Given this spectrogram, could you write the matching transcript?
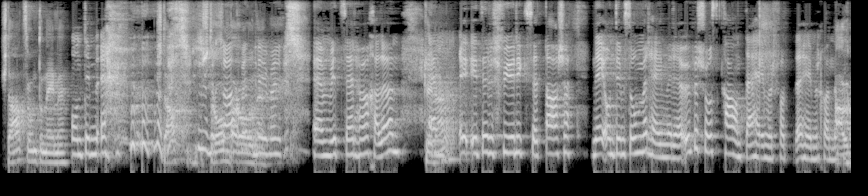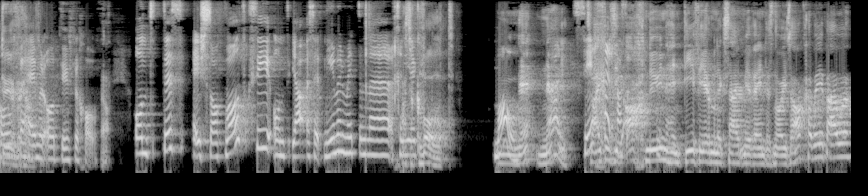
Staatsunternehmen. Und im Staatsstrombarone. ähm, mit sehr hohen Löhnen. Genau. Ähm, in der Führungsetage. Nee, und im Sommer haben wir einen Überschuss gehabt und den haben wir, von, den haben wir können auch verkaufen, haben wir auch teuer verkauft. Ja. Und das war so gewollt gewesen und ja, es hat niemand mit einem Krieg... Also gewollt? Mal? Ne, nein. Sicher? 2008, also, 2009 haben die Firmen gesagt, wir wollen ein neues AKW bauen.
